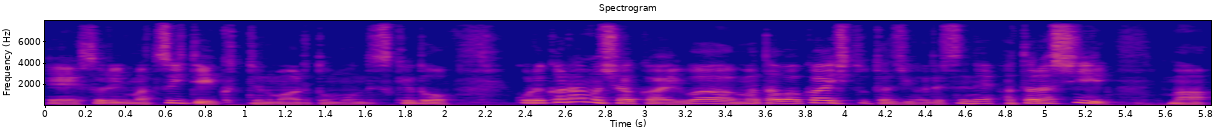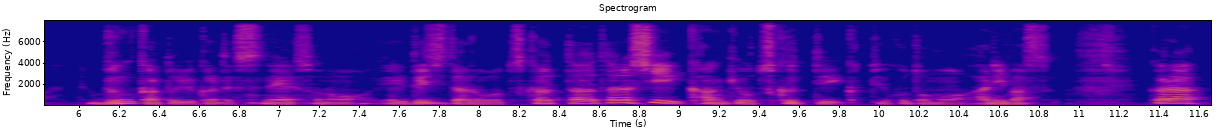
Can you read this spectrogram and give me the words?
えー、それにまついていくっていうのもあると思うんですけどこれからの社会はまた若い人たちがですね新しい、まあ、文化というかですねそのデジタルを使った新しい環境を作っていくということもあります。から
